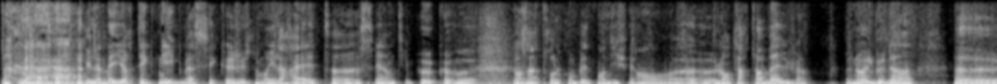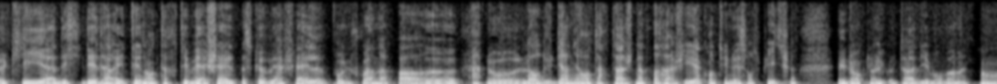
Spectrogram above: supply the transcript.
Et la meilleure technique, bah, c'est que justement, il arrête. euh, c'est un petit peu comme euh, dans un troll complètement différent, l'entarteur belge, Noël Godin, euh, qui a décidé d'arrêter d'entarter BHL parce que BHL, pour une fois, n'a pas, euh, Ah. le- lors du dernier entartage, n'a pas réagi, a continué son speech. Et donc, Noël Godin a dit, bon, bah maintenant,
